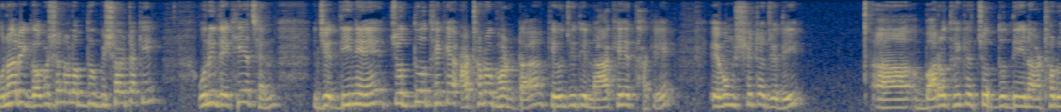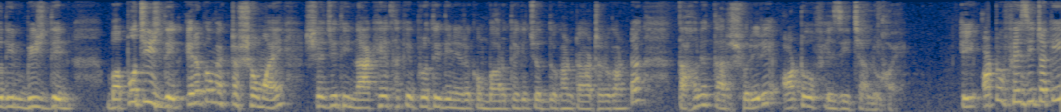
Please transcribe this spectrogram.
ওনার এই গবেষণালব্ধ বিষয়টা কি? উনি দেখিয়েছেন যে দিনে চোদ্দ থেকে আঠারো ঘণ্টা কেউ যদি না খেয়ে থাকে এবং সেটা যদি বারো থেকে চোদ্দ দিন, আঠারো দিন, বিশ দিন বা পঁচিশ দিন এরকম একটা সময় সে যদি না খেয়ে থাকে প্রতিদিন এরকম বারো থেকে চোদ্দ ঘণ্টা, আঠারো ঘণ্টা, তাহলে তার শরীরে অটোফেজি চালু হয়। এই অটোফেজিটা কি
